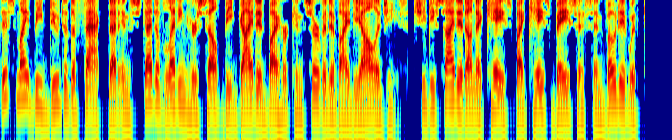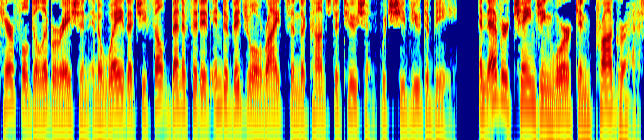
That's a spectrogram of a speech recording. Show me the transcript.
This might be due to the fact that instead of letting herself be guided by her conservative ideologies, she decided on a case-by-case -case basis and voted with careful deliberation in a way that she felt benefited individual rights and the Constitution which she viewed to be an ever-changing work in progress.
